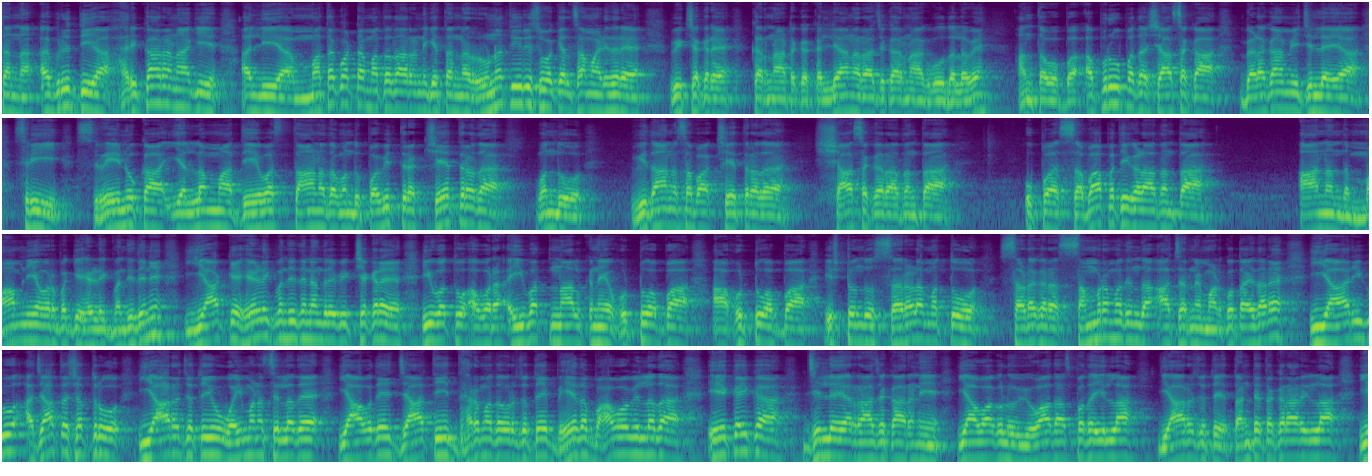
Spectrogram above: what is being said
ತನ್ನ ಅಭಿವೃದ್ಧಿಯ ಹರಿಕಾರನಾಗಿ ಅಲ್ಲಿಯ ಮತ ಕೊಟ್ಟ ಮತದಾರನಿಗೆ ತನ್ನ ಋಣ ತೀರಿಸುವ ಕೆಲಸ ಮಾಡಿದರೆ, ವೀಕ್ಷಕರೇ, ಕರ್ನಾಟಕ ಕಲ್ಯಾಣ ರಾಜಕಾರಣ ಆಗ್ಬೋದಲ್ಲವೇ ಅಂಥ ಒಬ್ಬ ಅಪರೂಪದ ಶಾಸಕ ಬೆಳಗಾವಿ ಜಿಲ್ಲೆಯ ಶ್ರೀ ರೇಣುಕಾ ಯಲ್ಲಮ್ಮ ದೇವಸ್ಥಾನದ ಒಂದು ಪವಿತ್ರ ಕ್ಷೇತ್ರದ ಒಂದು ವಿಧಾನಸಭಾ ಕ್ಷೇತ್ರದ ಶಾಸಕರಾದಂಥ ಉಪಸಭಾಪತಿಗಳಾದಂಥ ಆನಂದ್ ಮಾಮ್ನಿಯವರ ಬಗ್ಗೆ ಹೇಳಿಕ್ಕೆ ಬಂದಿದ್ದೀನಿ. ಯಾಕೆ ಹೇಳಿಕ್ಕೆ ಬಂದಿದ್ದೀನಿ ಅಂದರೆ ವೀಕ್ಷಕರೇ, ಇವತ್ತು ಅವರ ಐವತ್ನಾಲ್ಕನೇ ಹುಟ್ಟುಹಬ್ಬ. ಆ ಹುಟ್ಟುಹಬ್ಬ ಇಷ್ಟೊಂದು ಸರಳ ಮತ್ತು ಸಡಗರ ಸಂಭ್ರಮದಿಂದ ಆಚರಣೆ ಮಾಡ್ಕೋತಾ ಇದ್ದಾರೆ. ಯಾರಿಗೂ ಅಜಾತಶತ್ರು ಯಾರ ಜೊತೆಯೂ ವೈಮನಸ್ಸಿಲ್ಲದೆ, ಯಾವುದೇ ಜಾತಿ, ಧರ್ಮದವರ ಜೊತೆ ಭೇದ ಭಾವವಿಲ್ಲದ ಏಕೈಕ ಜಿಲ್ಲೆಯ ರಾಜಕಾರಣಿ ಯಾವಾಗಲೂ ವಿವಾದಾಸ್ಪದ ಇಲ್ಲ. ಯಾರ ಜೊತೆ ತಂಟೆ ತಕರಾರಿಲ್ಲ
